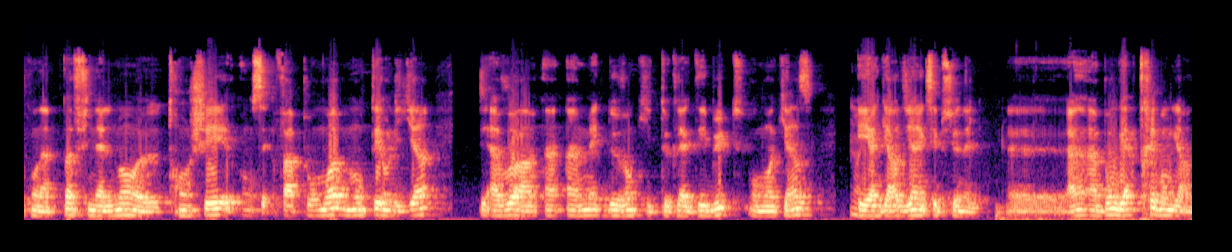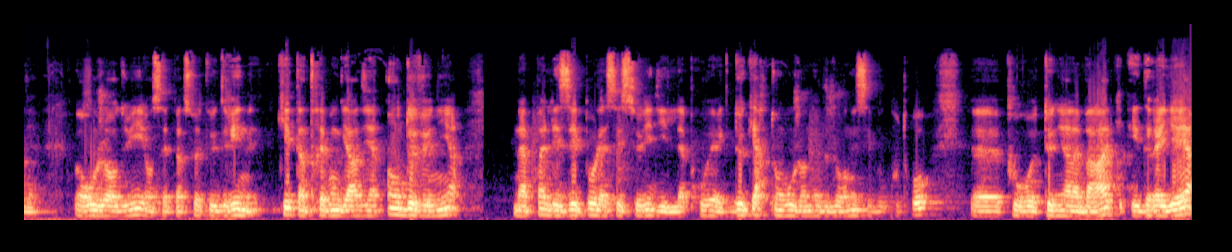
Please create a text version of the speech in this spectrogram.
qu'on n'a pas finalement euh, tranché. enfin, pour moi, monter en Ligue 1, c'est avoir un, mec devant qui te claque des buts, au moins 15, et un gardien exceptionnel. Euh, un, bon, très bon gardien. Or, aujourd'hui, on s'aperçoit que Green, qui est un très bon gardien en devenir, n'a pas les épaules assez solides. Il l'a prouvé avec deux cartons rouges en neuf journées, c'est beaucoup trop euh, pour tenir la baraque. Et Dreyer,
